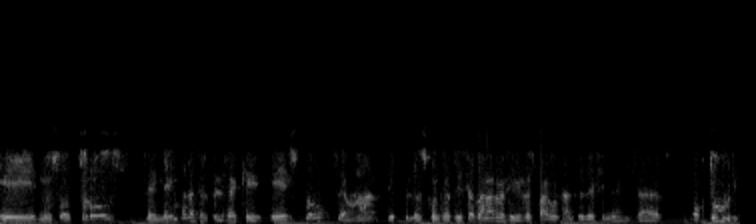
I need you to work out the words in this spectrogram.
Eh, nosotros tenemos la certeza que esto se va, los contratistas van a recibir los pagos antes de finalizar octubre.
